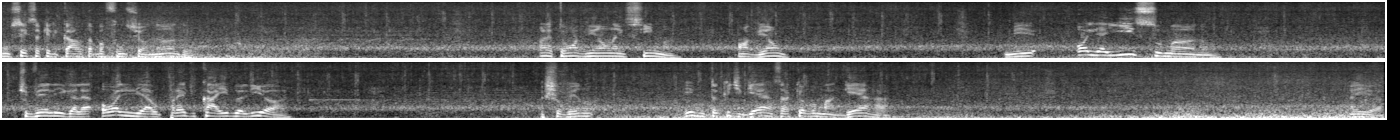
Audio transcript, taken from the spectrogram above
Não sei se aquele carro tava funcionando. Olha, tem um avião lá em cima. Um avião? Me... Olha isso, mano. Deixa eu ver ali, galera. Olha o prédio caído ali, ó. Tá chovendo. Ih, um tanque de guerra. Será que houve uma guerra? Aí, ó.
